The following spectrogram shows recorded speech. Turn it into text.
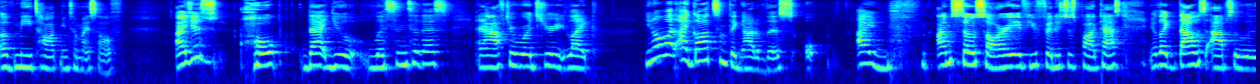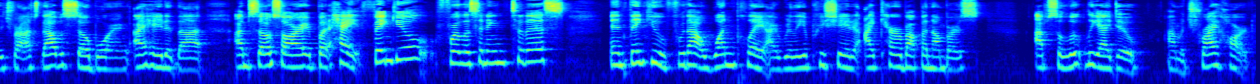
of me talking to myself. I just hope that you listen to this and afterwards you're like, you know what? I got something out of this. Oh, I I'm so sorry if you finish this podcast. You're like that was absolutely trash. That was so boring. I hated that. I'm so sorry, but hey, thank you for listening to this and thank you for that one play. I really appreciate it. I care about the numbers. Absolutely I do. I'm a try hard.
